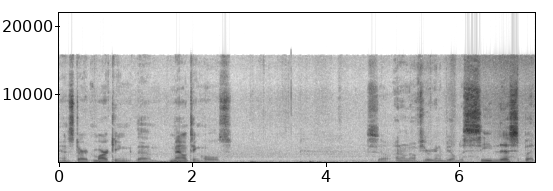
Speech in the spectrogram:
and start marking the mounting holes. So I don't know if you're going to be able to see this, but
